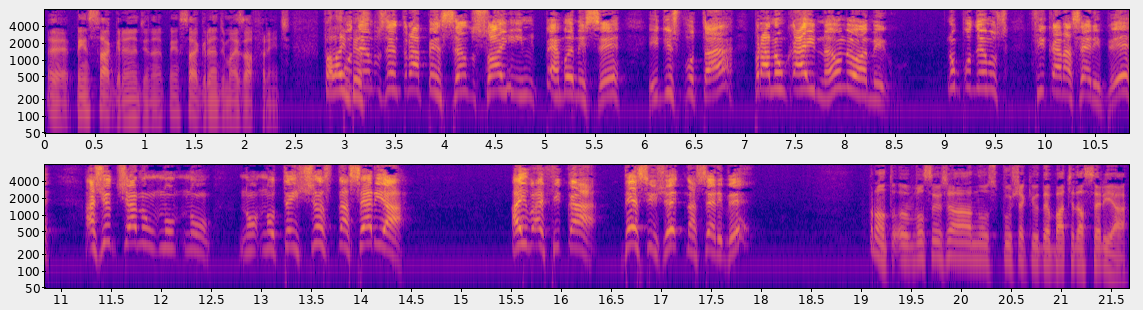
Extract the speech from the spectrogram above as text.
É, pensar grande, né? Pensar grande mais à frente. Falar Podemos pens... entrar pensando só em permanecer e disputar para não cair, não, meu amigo. Não podemos ficar na Série B. A gente já não, não, não, não, não tem chance na Série A. Aí vai ficar desse jeito na Série B? Pronto, você já nos puxa aqui o debate da Série A.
